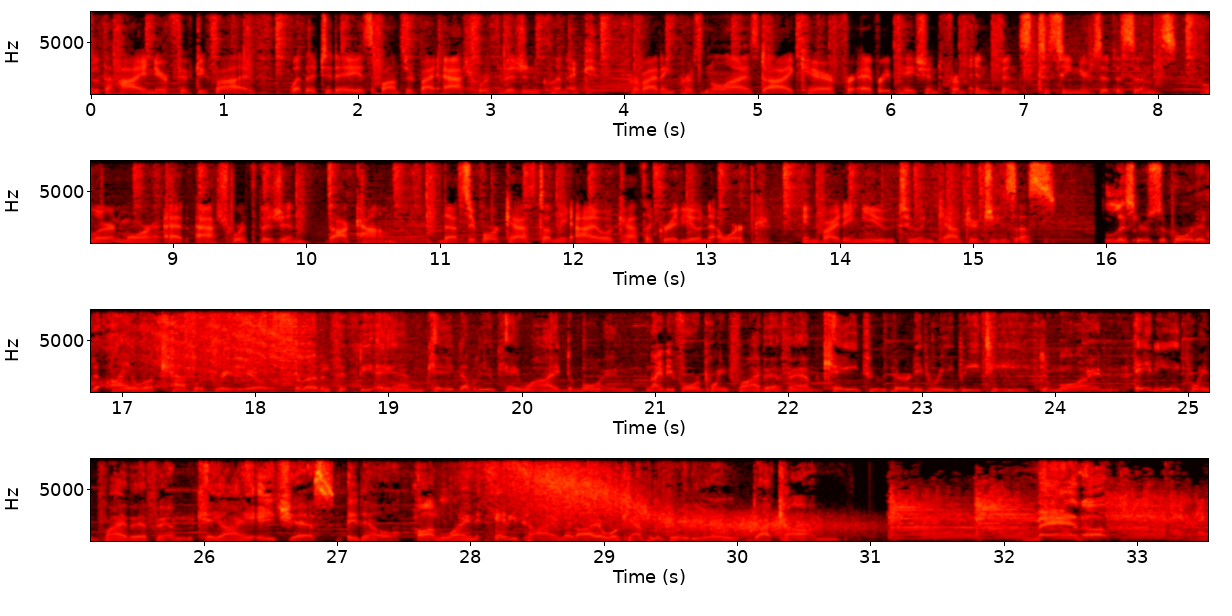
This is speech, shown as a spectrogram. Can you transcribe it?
with a high near 55. Weather Today is sponsored by Ashworth Vision Clinic, providing personalized eye care for every patient from infants to senior citizens. Learn more at ashworthvision.com. That's your forecast on the Iowa Catholic Radio Network, inviting you to encounter Jesus. Listener supported Iowa Catholic Radio, 1150 AM KWKY Des Moines, 94.5 FM K233BT Des Moines, 88.5 FM KIHS Adel. Online anytime at iowacatholicradio.com. Man Up,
